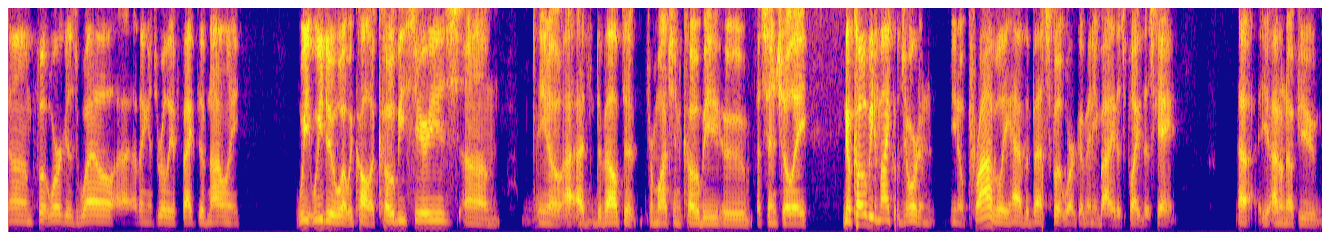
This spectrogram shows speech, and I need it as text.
um, footwork as well. I, think it's really effective. Not only we we do what we call a Kobe series. Um, you know, I, I, developed it from watching Kobe, who essentially, you know, Kobe and Michael Jordan, you know, probably have the best footwork of anybody that's played this game. Uh, I don't know if you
